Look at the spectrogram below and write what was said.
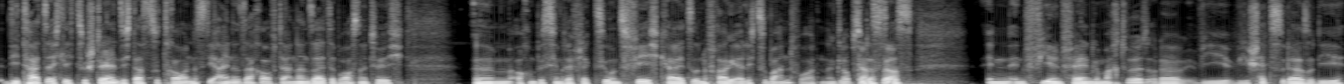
die tatsächlich zu stellen, sich das zu trauen, ist die eine Sache. Auf der anderen Seite brauchst du natürlich ähm, auch ein bisschen Reflexionsfähigkeit, so eine Frage ehrlich zu beantworten. Ne? Glaubst du, Ganz dass klar. das in, in vielen Fällen gemacht wird oder wie, wie schätzt du da so die,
